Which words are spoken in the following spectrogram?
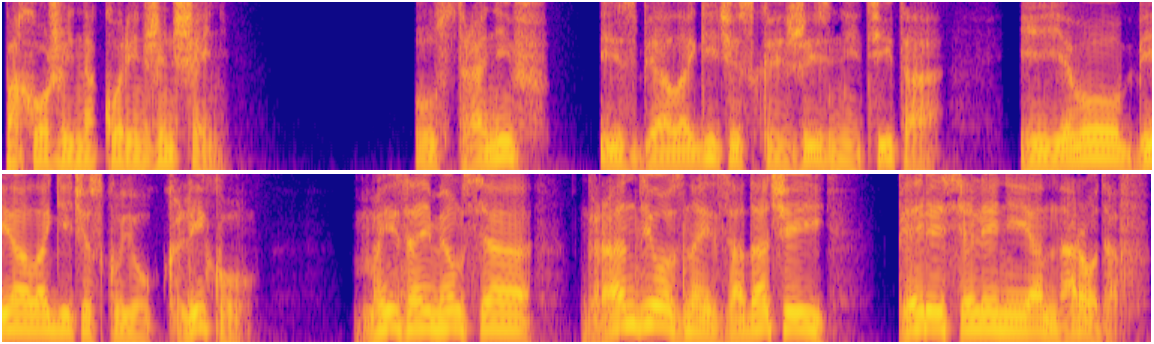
похожий на корень женьшень. Устранив из биологической жизни Тита и его биологическую клику, мы займемся грандиозной задачей переселения народов.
